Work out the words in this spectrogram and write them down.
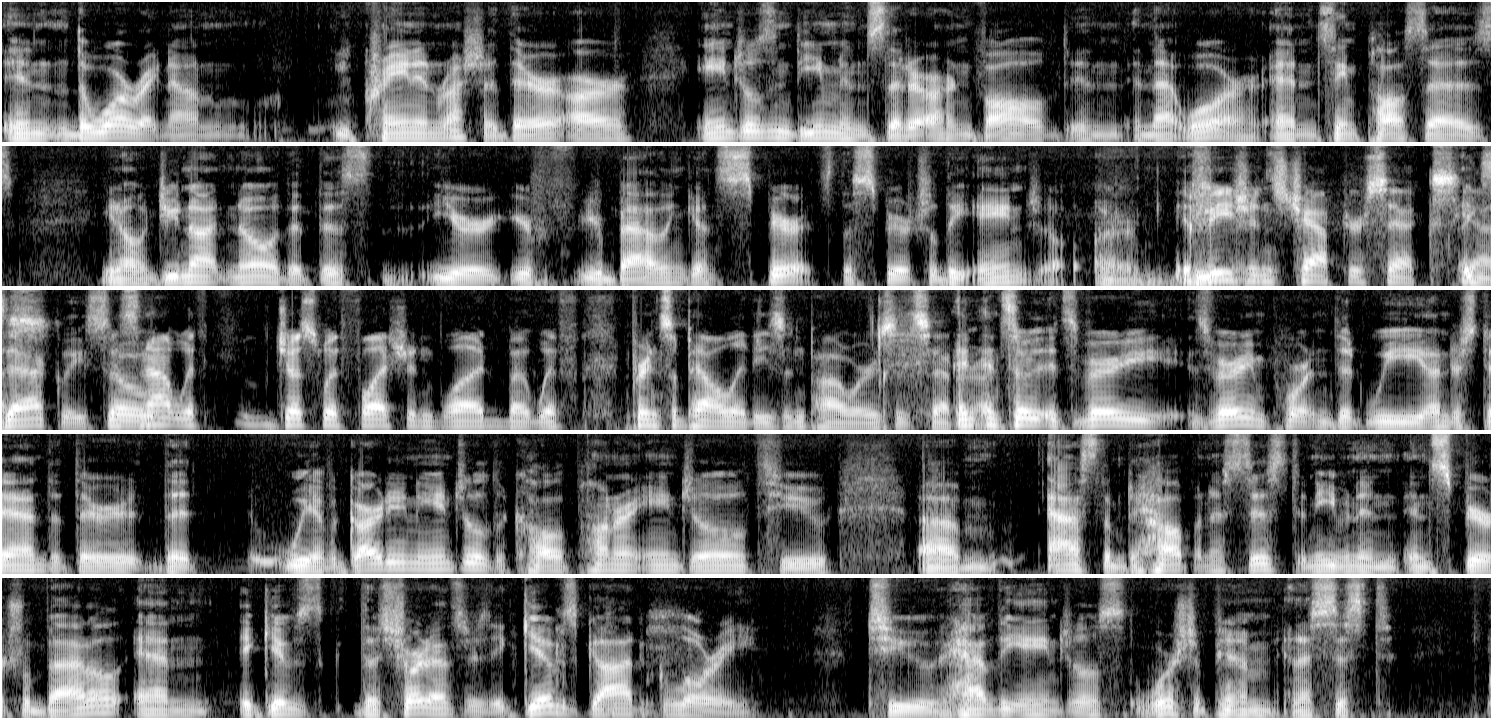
in the war right now in Ukraine and Russia, there are angels and demons that are involved in in that war. And Saint Paul says you know, do you not know that this you're you're you're battling against spirits, the spiritual, the angel, or Ephesians demons. chapter six. Yes. Exactly. So it's not with just with flesh and blood, but with principalities and powers, etc. And, and so it's very it's very important that we understand that there that we have a guardian angel to call upon our angel to um, ask them to help and assist, and even in, in spiritual battle. And it gives the short answer is it gives God glory to have the angels worship Him and assist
